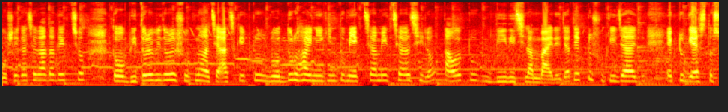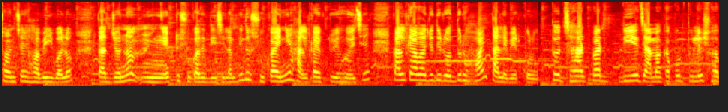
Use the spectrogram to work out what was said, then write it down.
বসে গেছে গাদা দেখছ? তো ভিতরে ভিতরে শুকনো আছে। আজকে একটু রোদ্দুর হয়নি, কিন্তু মেঘচা মেঘচা ছিল, তাও একটু দিয়ে দিয়েছিলাম বাইরে, যাতে একটু শুকিয়ে যায়, একটু গ্যাস তো সঞ্চয় হবেই বলো। তার জন্য একটু শুকাতে দিয়েছিলাম, কিন্তু শুকায়নি, হালকা একটু হয়েছে। কালকে আবার যদি রোদ্দুর হয়, তাহলে বের করব। তো ঝাঁটপাট দিয়ে জামা কাপড় তুলে সব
